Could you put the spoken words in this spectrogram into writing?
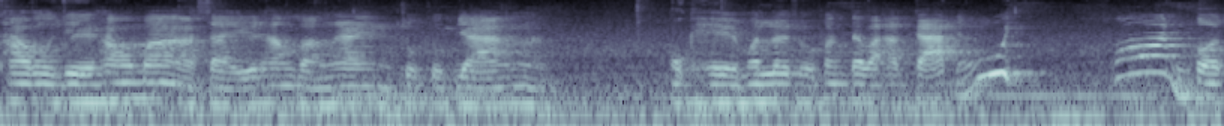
เท่าที่เข้ามาอาศัยอยู่ทางฝั่งในทุกๆอย่าง โอเคมันเลยทุกคนแต่ว่าอากาศยอุ้ย ฮ้อนพด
